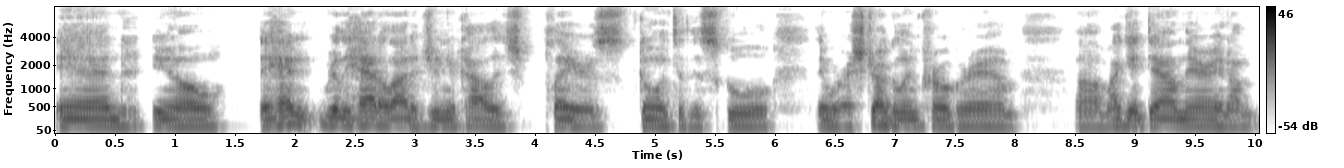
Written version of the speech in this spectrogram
and you know they hadn't really had a lot of junior college players going to this school. They were a struggling program. Um, I get down there and I'm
